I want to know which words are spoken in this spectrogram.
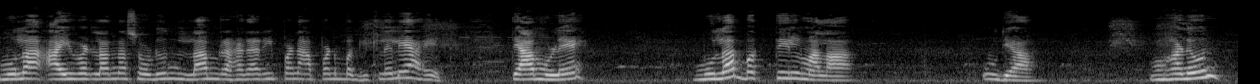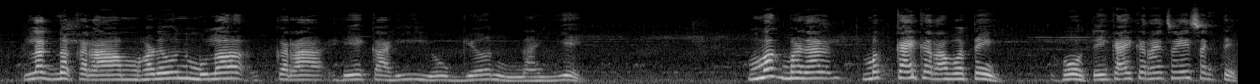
मुलं आई वडिलांना सोडून लांब राहणारी पण आपण बघितलेली आहेत. त्यामुळे मुलं बघतील मला उद्या. म्हणून लग्न करा म्हणून मुलं करा हे काही योग्य नाहीये. मग म्हणाल मग काय करावं ते? हो ते काय करायचं हे सांगते.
